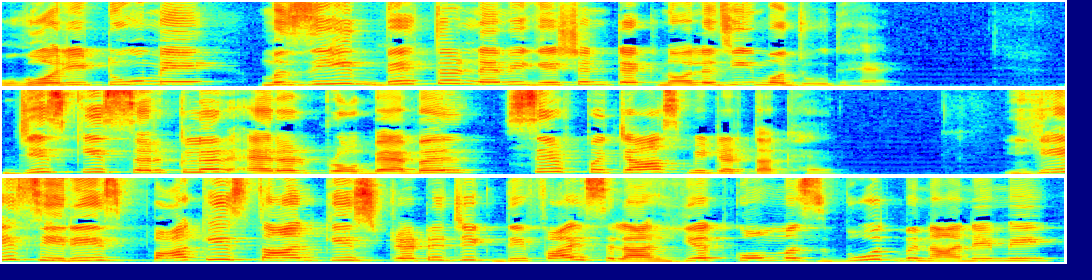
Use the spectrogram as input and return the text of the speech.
غوری ٹو میں مزید بہتر نیویگیشن ٹیکنالوجی موجود ہے، جس کی سرکولر ایرر پروبیبل صرف پچاس میٹر تک ہے۔ یہ سیریز پاکستان کی اسٹریٹجک دفاعی صلاحیت کو مضبوط بنانے میں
